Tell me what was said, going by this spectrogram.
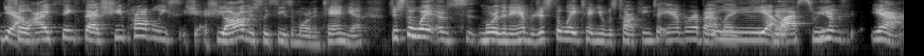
Yeah. So I think that she probably she, she obviously sees him more than Tanya, just the way of more than Amber, just the way Tanya was talking to Amber about like yeah, know, last week. you know, yeah.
